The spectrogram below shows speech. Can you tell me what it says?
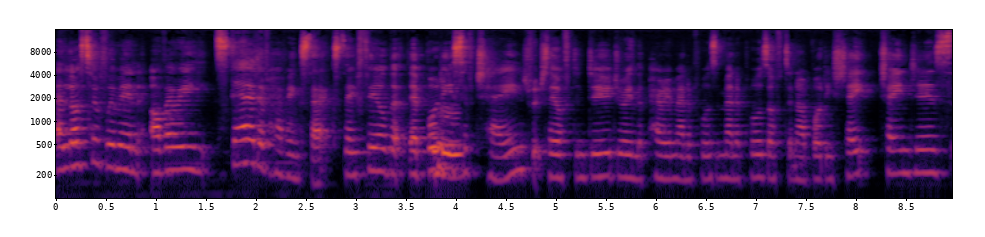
a lot of women are very scared of having sex. They feel that their bodies mm-hmm. have changed, which they often do during the perimenopause and menopause. Often our body shape changes,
